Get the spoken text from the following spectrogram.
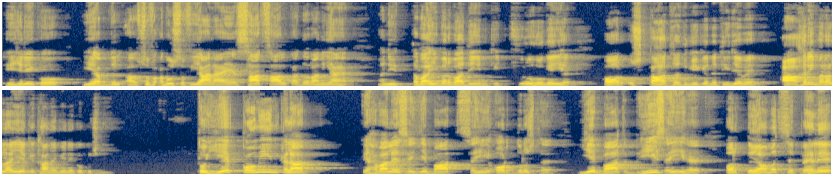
ہجری کو یہ عبد ابو سفیان آئے ہیں، سات سال کا دورانیہ ہے۔ ہاں جی تباہی بربادی ان کی شروع ہو گئی ہے۔ اور اس قحط زدگی کے نتیجے میں آخری مرحلہ یہ کہ کھانے پینے کو کچھ نہیں۔ تو یہ قومی انقلاب کے حوالے سے یہ بات صحیح اور درست ہے۔ یہ بات بھی صحیح ہے۔ اور قیامت سے پہلے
